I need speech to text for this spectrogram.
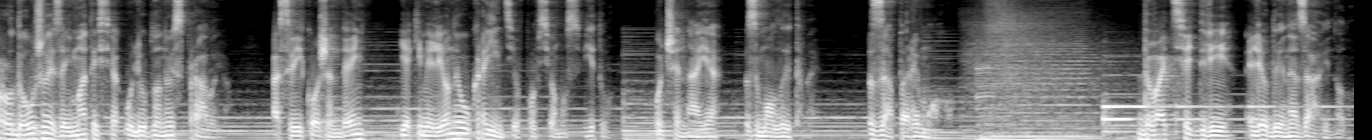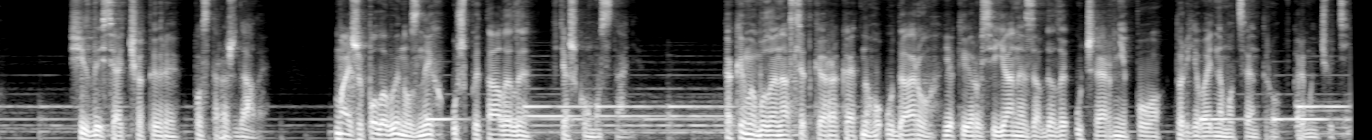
продовжує займатися улюбленою справою, а свій кожен день, як і мільйони українців по всьому світу, починає з молитви за перемогу. 22 людини загинуло, 64 постраждали. Майже половину з них ушпиталили в тяжкому стані. Такими були наслідки ракетного удару, який росіяни завдали у червні по торгівельному центру в Кременчуці.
